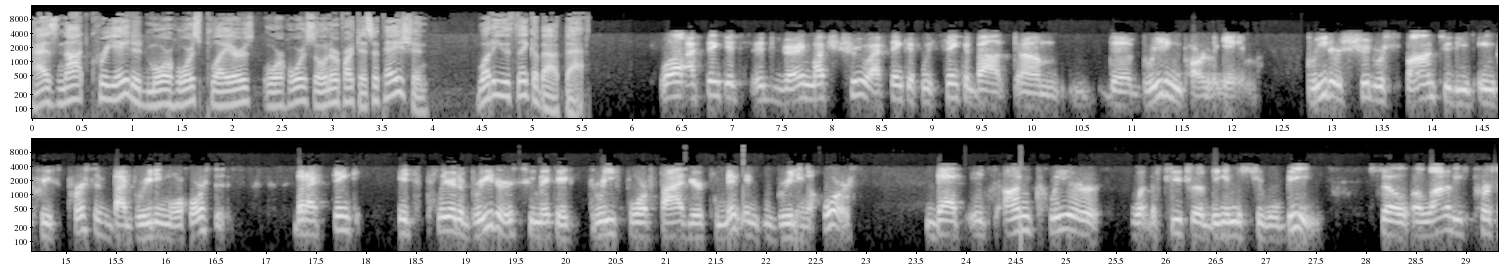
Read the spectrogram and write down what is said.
has not created more horse players or horse owner participation. What do you think about that? Well, I think it's it's very much true. I think if we think about um, the breeding part of the game, breeders should respond to these increased purses by breeding more horses. But I think it's clear to breeders who make a three, four, five year commitment in breeding a horse that it's unclear what the future of the industry will be. So a lot of these purse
